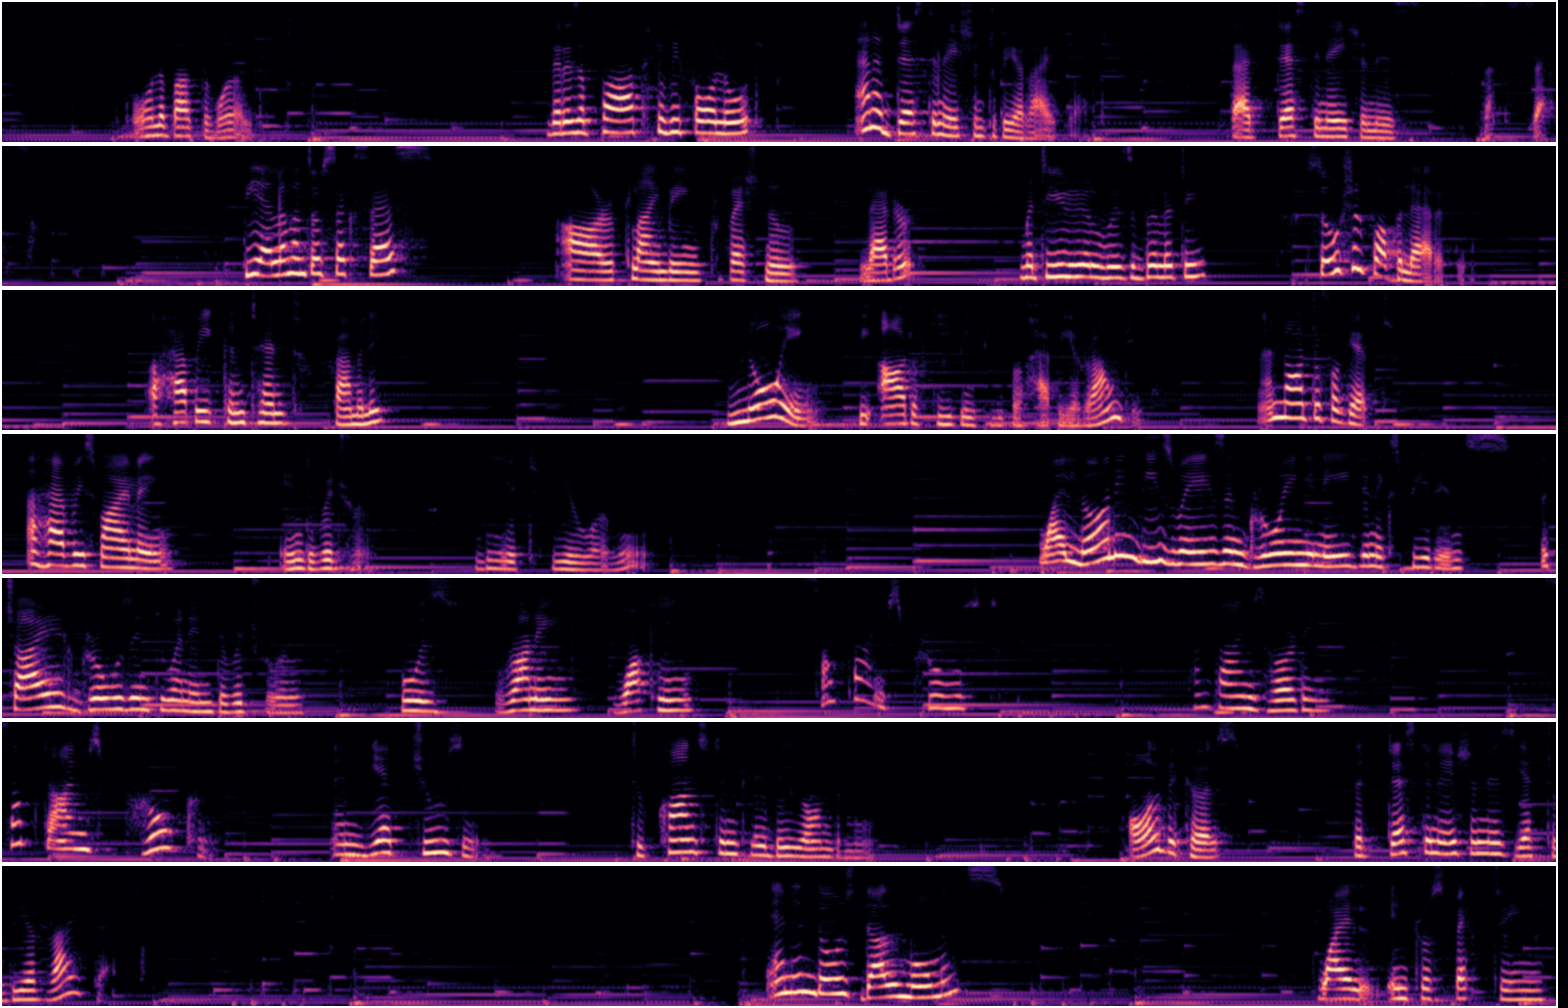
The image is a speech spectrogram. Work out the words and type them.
all about the world. There is a path to be followed and a destination to be arrived at. That destination is success. The elements of success are climbing professional ladder, material visibility, social popularity, a happy, content family. Knowing the art of keeping people happy around you. And not to forget, a happy, smiling individual, be it you or me. While learning these ways and growing in age and experience, the child grows into an individual who is running, walking, sometimes bruised, sometimes hurting, sometimes broken, and yet choosing to constantly be on the move. All because the destination is yet to be arrived at. And in those dull moments, while introspecting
